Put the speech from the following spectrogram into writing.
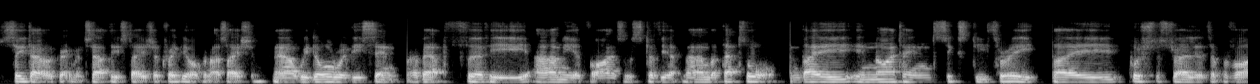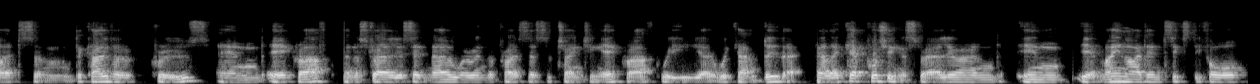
SEATO agreement, Southeast Asia Treaty Organisation. Now, we'd already sent about 30 army advisors to Vietnam, but that's all. And they, in 1963, they pushed Australia to provide some Dakota crews and aircraft. And Australia said, no, we're in the process of changing aircraft. We uh, we can't do that. Now they kept pushing Australia, and in yeah May 1964,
